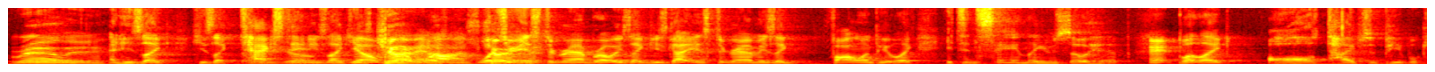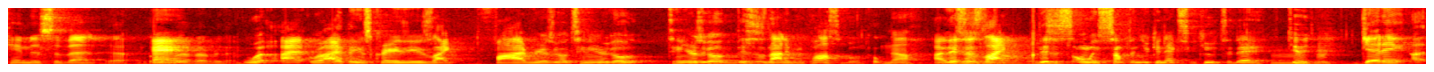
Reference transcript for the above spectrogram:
Really. And he's like, he's like texting. He's like, yo, He's killing bro, it, what's. He's what's your killing it. Instagram, bro? He's like, he's got Instagram. He's like following people. Like, it's insane. Like, he was so hip. Eh. But like, all types of people came to this event. Yeah, a little bit of everything. What I, what I think is crazy is like five years ago, ten years ago, ten years ago, this is not even possible. No. Uh, this is like this is only something you can execute today. Dude, getting uh,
